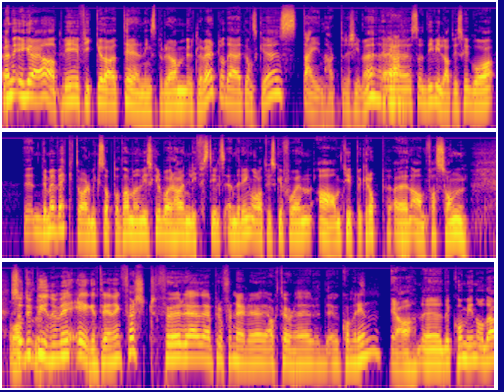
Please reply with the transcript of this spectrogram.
Men i greia er at vi fikk jo da et treningsprogram utlevert, og det er et ganske steinhardt regime. Ja. Eh, Så de ville at vi skulle gå det med vekt var de ikke så opptatt av, men vi skulle bare ha en livsstilsendring, og at vi skulle få en annen type kropp, en annen fasong. Så at- du begynner med egentrening først, før eh, de profesjonelle aktørene eh, kommer inn? Ja, det, det kom inn, og det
